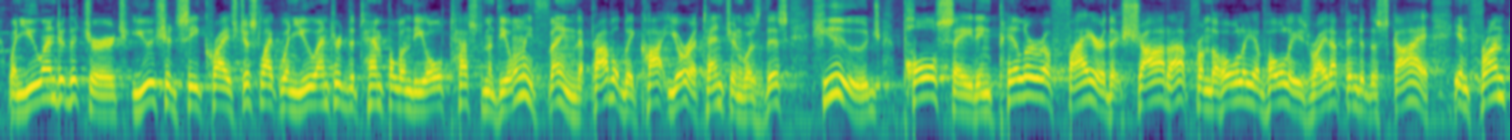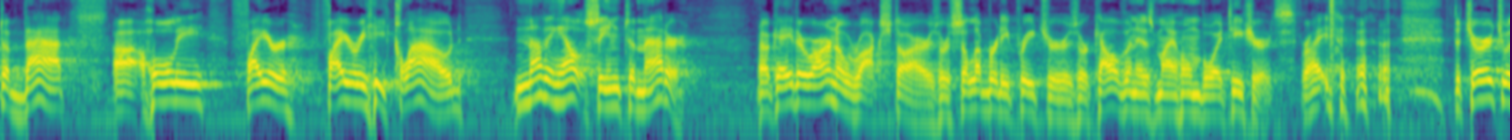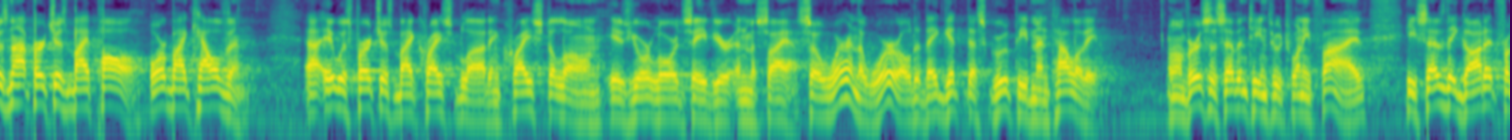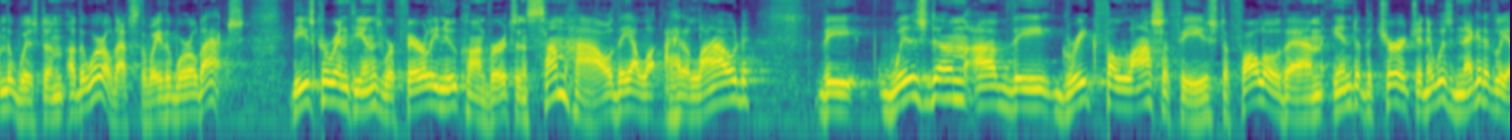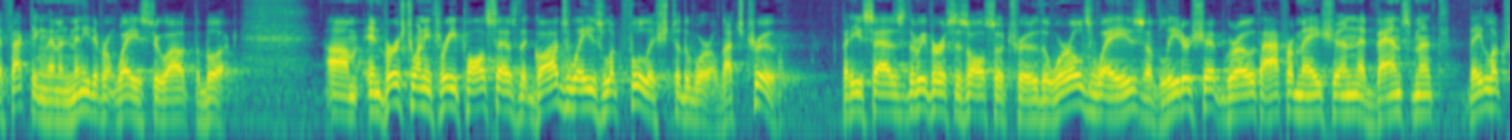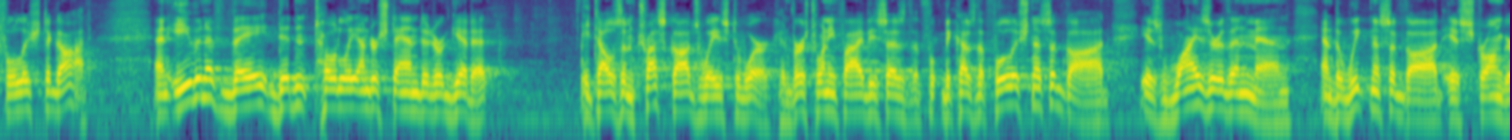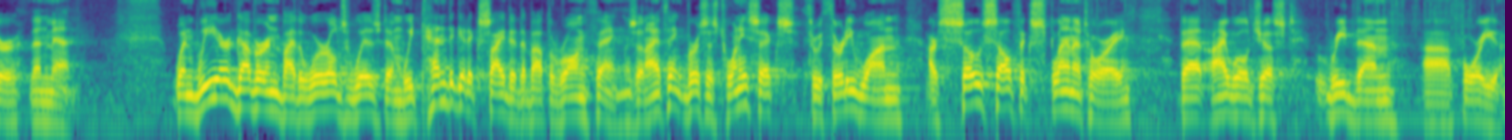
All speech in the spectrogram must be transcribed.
When you enter the church, you should see Christ just like when you entered the temple in the Old Testament. The only thing that probably caught your attention was this huge, pulsating pillar of fire that shot up from the Holy of Holies right up into the sky. In front of that uh, holy, fire, fiery cloud, nothing else seemed to matter. Okay, there are no rock stars or celebrity preachers or Calvin is my homeboy t shirts, right? The church was not purchased by Paul or by Calvin. Uh, it was purchased by Christ's blood, and Christ alone is your Lord, Savior, and Messiah. So, where in the world did they get this groupie mentality? Well, in verses 17 through 25, he says they got it from the wisdom of the world. That's the way the world acts. These Corinthians were fairly new converts, and somehow they had allowed the wisdom of the Greek philosophies to follow them into the church, and it was negatively affecting them in many different ways throughout the book. Um, in verse 23, Paul says that God's ways look foolish to the world. That's true. But he says the reverse is also true. The world's ways of leadership, growth, affirmation, advancement, they look foolish to God. And even if they didn't totally understand it or get it, he tells them, trust God's ways to work. In verse 25, he says, Because the foolishness of God is wiser than men, and the weakness of God is stronger than men. When we are governed by the world's wisdom, we tend to get excited about the wrong things. And I think verses 26 through 31 are so self explanatory that I will just read them uh, for you.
